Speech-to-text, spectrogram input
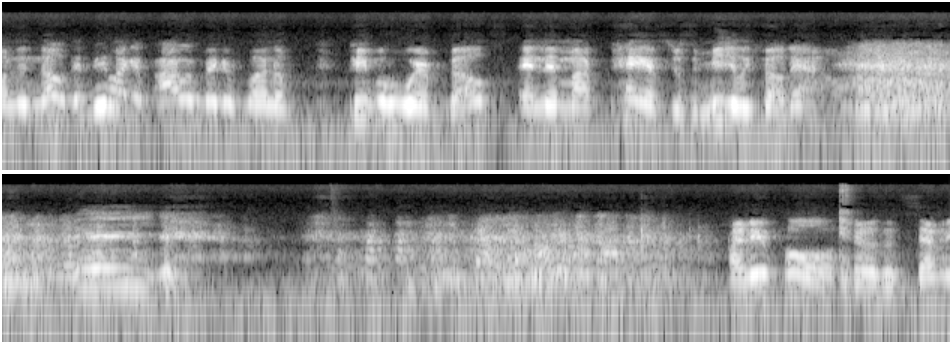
on the nose. It'd be like if I were making fun of people who wear belts and then my pants just immediately fell down. A new poll shows that 75%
